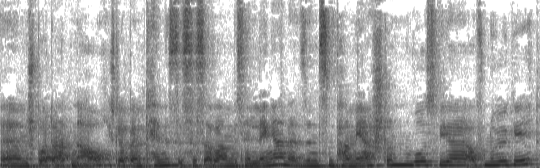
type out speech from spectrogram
ähm, Sportarten auch. Ich glaube, beim Tennis ist es aber ein bisschen länger. Da sind es ein paar mehr Stunden, wo es wieder auf Null geht.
